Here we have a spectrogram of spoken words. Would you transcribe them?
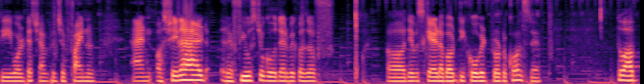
the World Test Championship final. And Australia had refused to go there because of uh, they were scared about the COVID protocols there. तो अब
